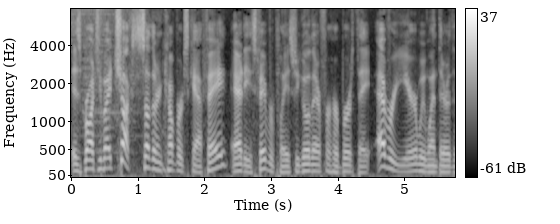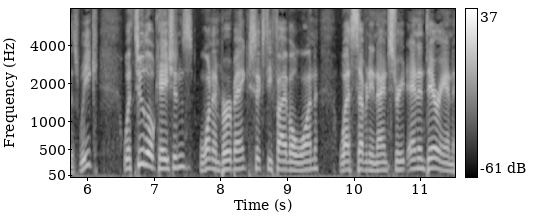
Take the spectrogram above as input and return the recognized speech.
is brought to you by Chuck's Southern Comforts Cafe, Addie's favorite place. We go there for her birthday every year. We went there this week with two locations one in Burbank, 6501 West 79th Street, and in Darien,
